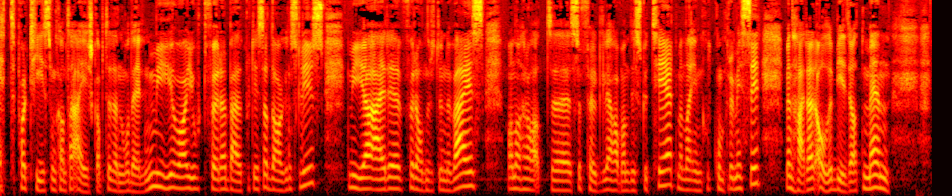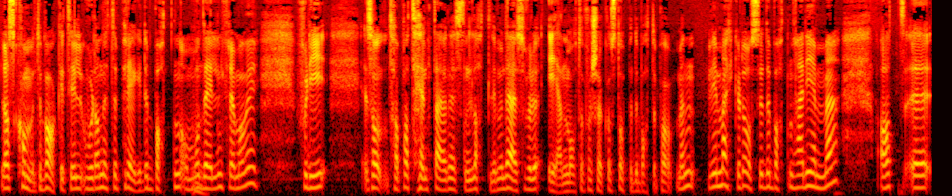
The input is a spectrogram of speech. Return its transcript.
ett parti som kan ta eierskap til den modellen. Mye var gjort før Arbeiderpartiet sa dagens lys. Mye er forandret forandret underveis. Man har hatt, eh, Selvfølgelig har man diskutert, man har inngått kompromisser, men her har alle bidratt. Men la oss komme tilbake til hvordan dette preger debatten om modellen fremover. Fordi så, Ta patent er jo nesten latterlig, men det er jo selvfølgelig én måte å forsøke å stoppe debatter på. Men vi merker det også i debatten her hjemme at eh,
